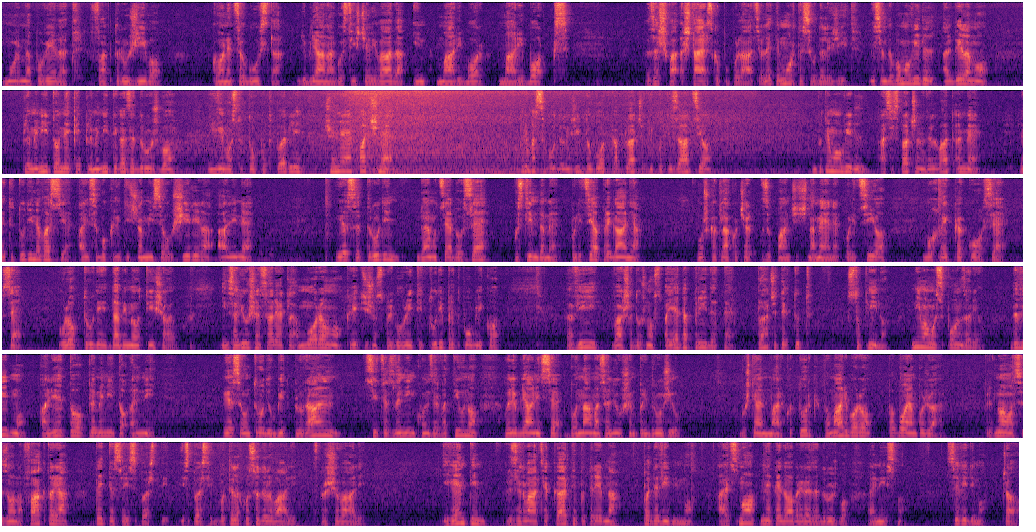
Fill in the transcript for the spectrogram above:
moram napovedati faktor uživo, konec avgusta, Ljubljana, gostišče Livada in Maribor, Mariborks. Za šva, štajersko populacijo, Lejte, morate se udeležiti. Mislim, da bomo videli, ali delamo plemenito, nekaj plemenitega za družbo in vi boste to podprli, če ne, pač ne. Treba se bo udeležiti dogodka, plačati kotizacijo in potem bomo videli, ali se splača nadaljevati ali ne. Lejte, tudi na vas je, ali se bo kritična misel širila ali ne. Jaz se trudim, dajem od sebe vse, pustim, da me policija preganja, Urška Klakočar Zupančič na mene, policijo, boh ve kako vse, vse. Golob trudi, da bi me utišal. In za Ljušen sva rekla, moramo kritično spregovoriti tudi pred publiko. Vi, vaša dožnost pa je, da pridete, plačate tudi stopnino, nimamo sponzorjev, da vidimo, ali je to plemenito ali ni. Jaz se bom trudil biti pluralen, sicer zvenim konzervativno, v Ljubljani se bo nama za Ljušem pridružil Boštjan Marko Turk, v Mariboru pa Bojan Požar. Pred novo sezono Faktorja, dajte se izprsti, izprsti, boste lahko sodelovali, spraševali. Eventim, rezervacija kart je potrebna, pa da vidimo, ali smo nekaj dobrega za družbo ali nismo. Se vidimo, čau.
